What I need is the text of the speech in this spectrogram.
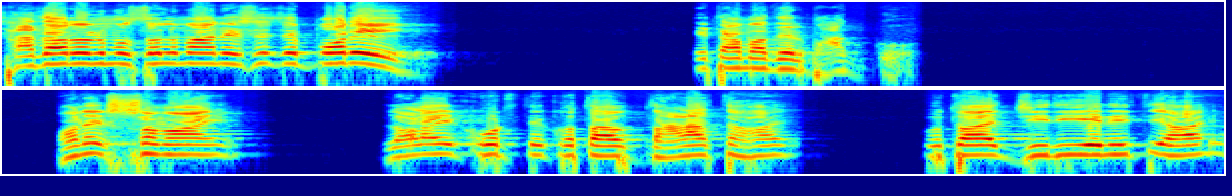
সাধারণ মুসলমান এসেছে পরে। এটা আমাদের ভাগ্য। অনেক সময় লড়াই করতে কোথাও দাঁড়াতে হয়, কোথাও জিরিয়ে নিতে হয়,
